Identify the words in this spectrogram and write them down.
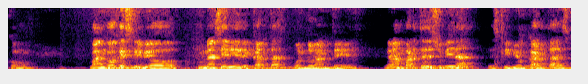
como. Van Gogh escribió una serie de cartas. Bueno, durante gran parte de su vida escribió cartas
